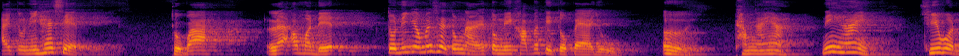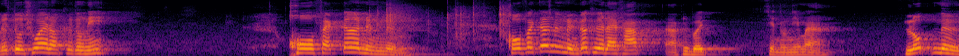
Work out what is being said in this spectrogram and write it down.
ไอตัวนี้ให้เสร็จ ถูกป่ะและเอามาเดทตัวนี้ยังไม่เสร็จตรงไหน ตรงนี้ครับมันติดตัวแปรอยู่ เออทำไงอะ นี่ไงคีย์เวิร์ดหรือตัวช่วยเราคือตรงนี้ cofactor หนึ่งหนึ่ง cofactor หนึ่งหนึ่งก็คืออะไรครับ อ่าพี่เบิร์ดเขียนตรงนี้มา ลบหนึ่ง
